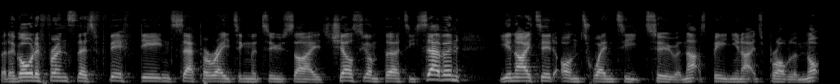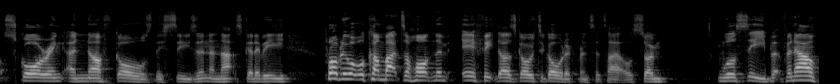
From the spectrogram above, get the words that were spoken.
But the goal difference, there's 15 separating the two sides. Chelsea on 37, United on 22. And that's been United's problem. Not scoring enough goals this season. And that's going to be probably what will come back to haunt them if it does go to goal difference the titles. So we'll see. But for now,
